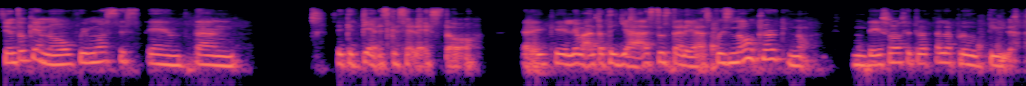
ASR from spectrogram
siento que no fuimos este, tan, sé que tienes que hacer esto, que levántate ya, haz tus tareas. Pues no, claro que no. De eso no se trata la productividad.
